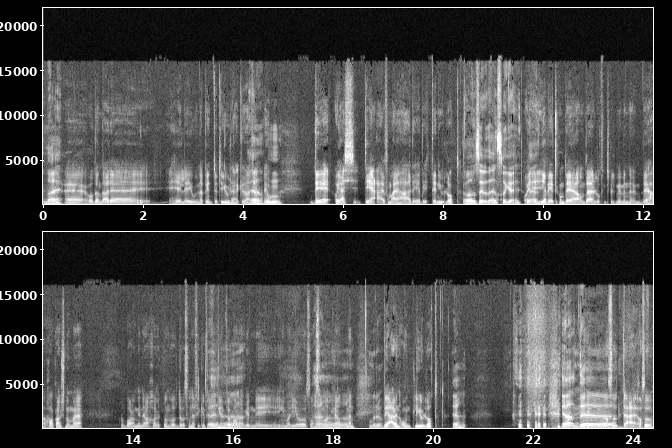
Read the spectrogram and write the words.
Nei. Eh, og den der eh, 'Hele jorden er pyntet til jul', er ikke det Ja. heter? Jo. mm. Det, og jeg, det er jo for meg er det blitt en julelåt. Ja, ser du det? Så gøy. Og jeg, jeg vet ikke om det, om det er en låt som spilt mye, men det har kanskje noe med at barna mine har hørt på den. Det var sånn jeg fikk en for ja. fra barnehagen med Inger Marie og sånn. Men Ah, moro. det er jo en ordentlig julelåt. Ja. ja, det Jo, jo, altså, det er, altså,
